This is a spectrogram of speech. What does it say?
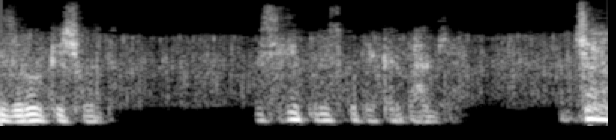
ये ज़रूर किशोर इसलिए पुलिस को देखकर भाग गया। चलो।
